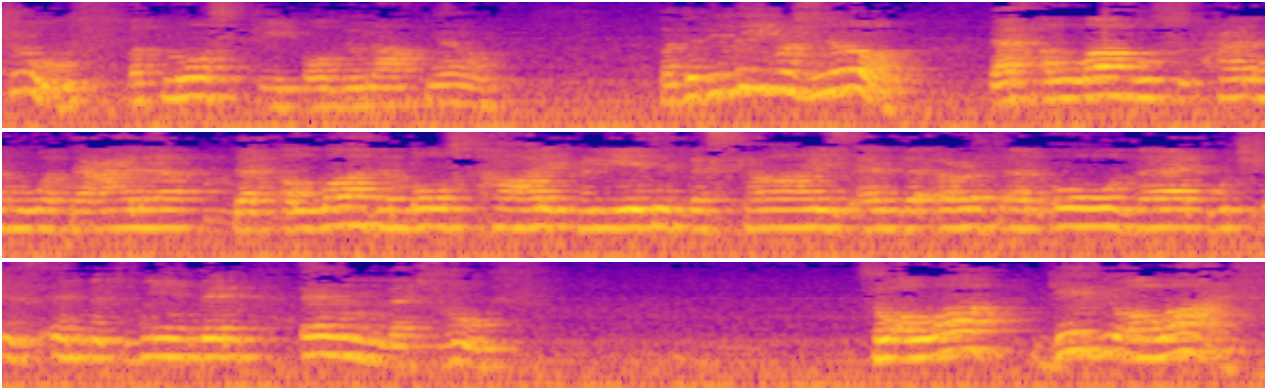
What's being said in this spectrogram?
truth, but most people do not know. But the believers know that Allah subhanahu wa ta'ala, that Allah the Most High created the skies and the earth and all that which is in between them in the truth. So Allah gave you a life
